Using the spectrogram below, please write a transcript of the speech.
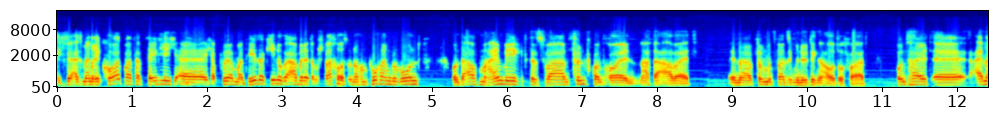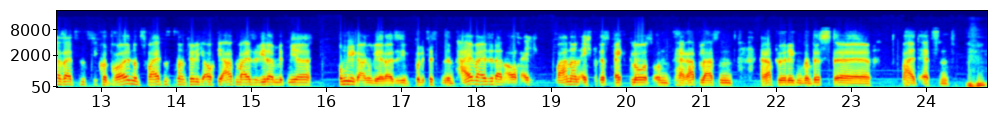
ich, also mein Rekord war tatsächlich, äh, ich habe früher im Malteser Kino gearbeitet, am Stachhaus und auch im Puchheim gewohnt und da auf dem Heimweg, das waren fünf Kontrollen nach der Arbeit in einer 25-minütigen Autofahrt. Und halt äh, einerseits sind es die Kontrollen und zweitens natürlich auch die Art und Weise, wie dann mit mir umgegangen wird. Also die Polizisten sind teilweise dann auch echt, waren dann echt respektlos und herablassend, herabwürdigend und das äh, war halt ätzend. Mhm.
